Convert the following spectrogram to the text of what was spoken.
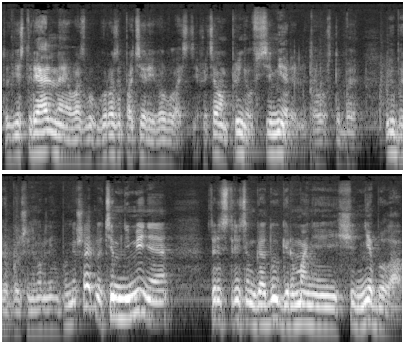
то есть реальная угроза потери его власти. Хотя он принял все меры для того, чтобы выборы больше не могли ему помешать, но тем не менее в 1933 году Германия еще не была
